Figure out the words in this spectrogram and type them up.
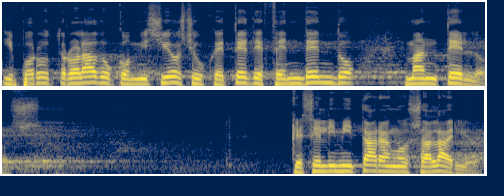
e, por outro lado, Comisións e UGT defendendo mantelos, que se limitaran os salarios,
